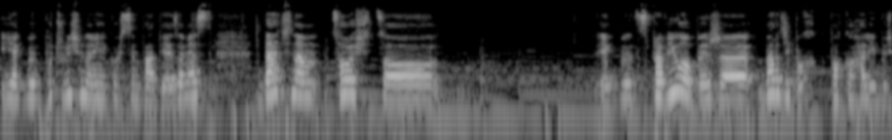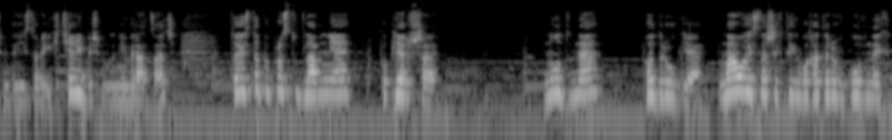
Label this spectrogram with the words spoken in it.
i jakby poczuliśmy do nich jakąś sympatię, zamiast dać nam coś, co jakby sprawiłoby, że bardziej pokochalibyśmy tę historię i chcielibyśmy do niej wracać, to jest to po prostu dla mnie po pierwsze nudne, po drugie, mało jest naszych tych bohaterów głównych,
